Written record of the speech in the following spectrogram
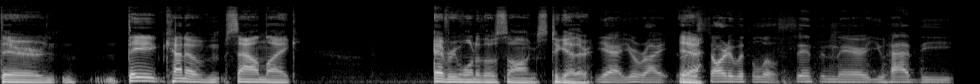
they're they kind of sound like every one of those songs together. Yeah, you're right. Yeah. It started with the little synth in there. You had the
